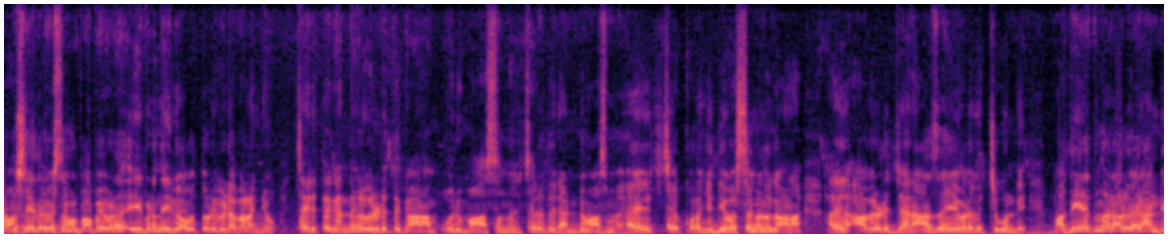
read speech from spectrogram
റോഷനി ദർവേഷ് തങ്ങൾ പാപ്പ ഇവിടെ ഇവിടുന്ന് ഈ ലോകത്തോട് വിട പറഞ്ഞു. ചരിത്ര ഗ്രന്ഥങ്ങൾ ഒരിടത്ത് കാണാം. ഒരു മാസം ചിലത് രണ്ട് മാസം കുറഞ്ഞ ദിവസങ്ങൾ കാണാം. അതായത് അവരുടെ ജനാസ ഇവിടെ വെച്ചുകൊണ്ട് മദീനത്ത് നിന്ന് ഒരാൾ വരാണ്ട്.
